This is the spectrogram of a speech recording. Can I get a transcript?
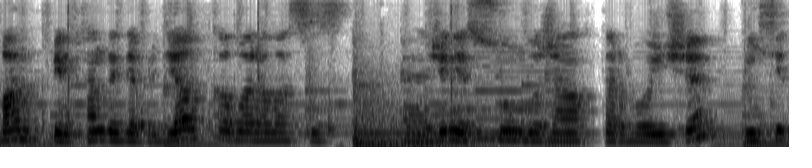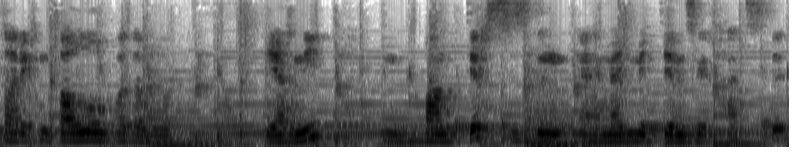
банкпен қандай да бір диалогқа бара аласыз ә, және соңғы жаңалықтар бойынша несие тарихын даулауға да болады яғни банктер сіздің ә, мәліметтеріңізге қатысты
